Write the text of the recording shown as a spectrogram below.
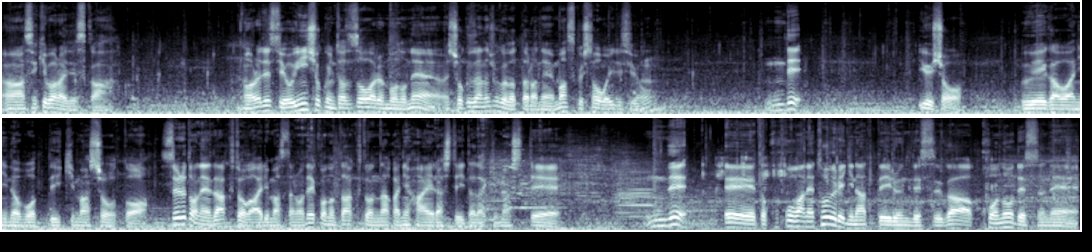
ああ咳払いですか。あれですよ飲食に携わるものね。食材の食だったらねマスクした方がいいですよ。でよいしょ。上側に登っていきましょうと。するとねダクトがありますのでこのダクトの中に入らせていただきまして。でえーとここがねトイレになっているんですがこのですね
